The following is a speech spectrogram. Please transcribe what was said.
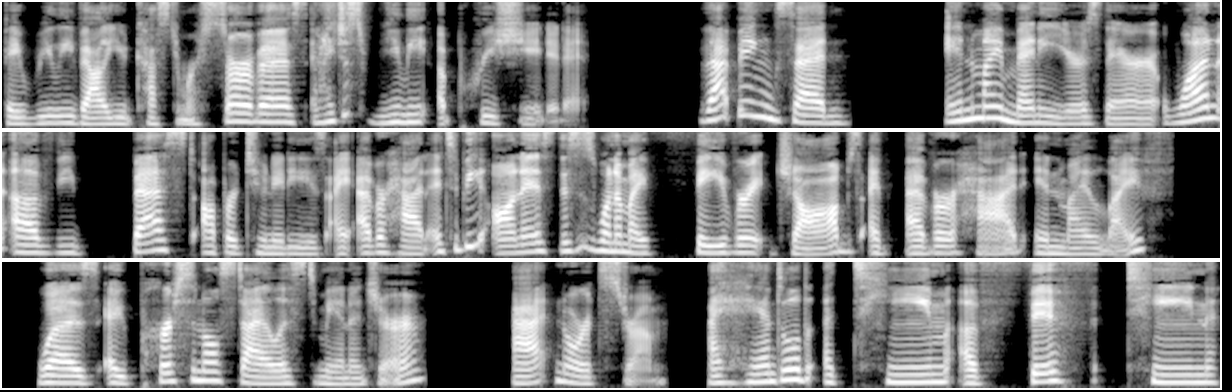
they really valued customer service and i just really appreciated it that being said in my many years there one of the best opportunities i ever had and to be honest this is one of my favorite jobs i've ever had in my life was a personal stylist manager at Nordstrom, I handled a team of 15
